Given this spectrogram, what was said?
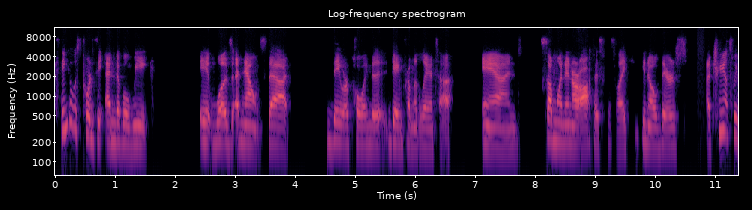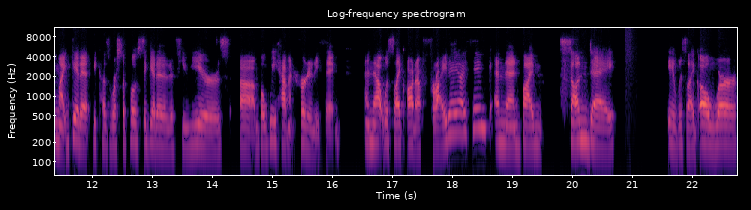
I think it was towards the end of a week, it was announced that they were pulling the game from Atlanta. And someone in our office was like, you know, there's a chance we might get it because we're supposed to get it in a few years, um, but we haven't heard anything. And that was like on a Friday, I think. And then by Sunday, it was like, oh, we're,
